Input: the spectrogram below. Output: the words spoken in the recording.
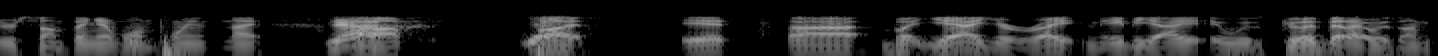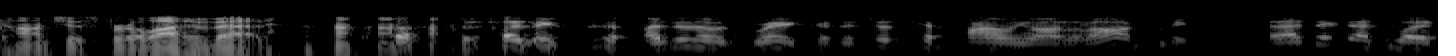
or something at one point in the night. Yeah. Um, But it uh but yeah, you're right. Maybe I it was good that I was unconscious for a lot of that. I think I think that was great because it just kept piling on and on for me, and I think that's what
